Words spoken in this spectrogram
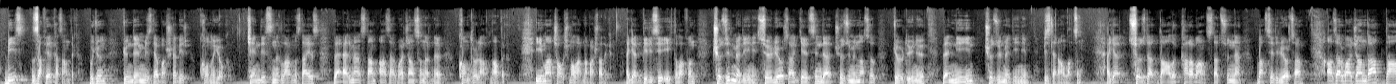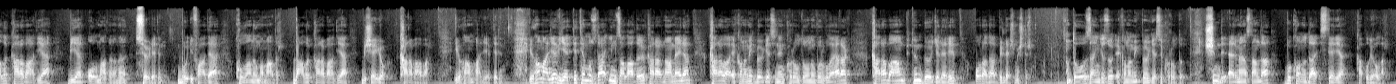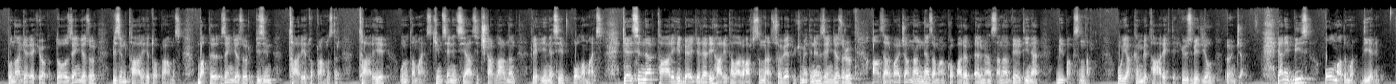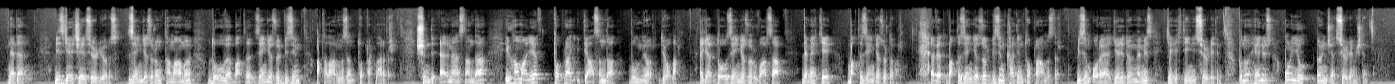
Biz zafer kazandık. Bugün gündemimizde başka bir konu yok. Kendi sınırlarımızdayız ve Ermənistan-Azərbaycan sınırını kontrol altına aldık. İmar çalışmalarına başladık. Eğer birisi ihtilafın çözülmediğini söylüyorsa gelsin de çözümü nasıl gördüğünü ve neyin çözülmediğini bizlere anlatsın. Eğer sözde Dağlıq Qarabağ statüsündən bahs ediliyorsa, Azərbaycanda Dağlıq Qarabağ deyə bir yer olmadığını söyledim. Bu ifade kullanılmamalıdır. Dağlıq Qarabağ deyə bir şey yok. Qarabağ var. İlham Aliyev dedi. İlham Aliyev 7 Temmuz'da imzaladığı kararname ile Karabağ Ekonomik Bölgesi'nin kurulduğunu vurgulayarak Karabağ'ın bütün bölgeleri orada birleşmiştir. Doğu Zengezur Ekonomik Bölgesi kuruldu. Şimdi Ermenistan'da bu konuda isteriye kapılıyorlar. Buna gerek yok. Doğu Zengezur bizim tarihi toprağımız. Batı Zengezur bizim tarihi toprağımızdır. Tarihi unutamayız. Kimsenin siyasi çıkarlarının rehinesi olamayız. Gelsinler tarihi belgeleri, haritaları açsınlar. Sovyet hükümetinin Zengezur'u Azerbaycan'dan ne zaman koparıp Ermenistan'a verdiğine bir baksınlar. Bu yakın bir tarihtir. 101 yıl önce. Yani biz olmadı mı diyelim. Neden? Biz gerçeği söylüyoruz. Zengezur'un tamamı Doğu ve Batı Zengezur bizim atalarımızın topraklarıdır. Şimdi Ermenistan'da İlham Aliyev toprak iddiasında bulunuyor diyorlar. Eğer Doğu Zengezur varsa demek ki Batı Zengezur da var. Evet Batı Zengezur bizim kadim toprağımızdır. Bizim oraya geri dönmemiz gerektiğini söyledim. Bunu henüz 10 yıl önce söylemiştim.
